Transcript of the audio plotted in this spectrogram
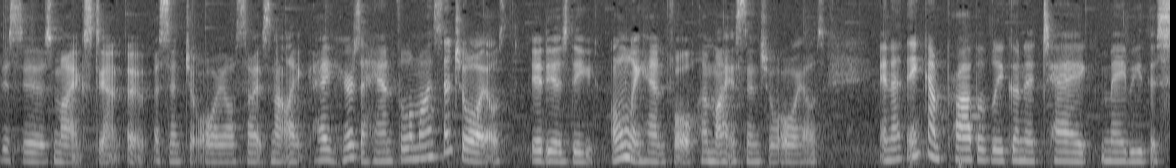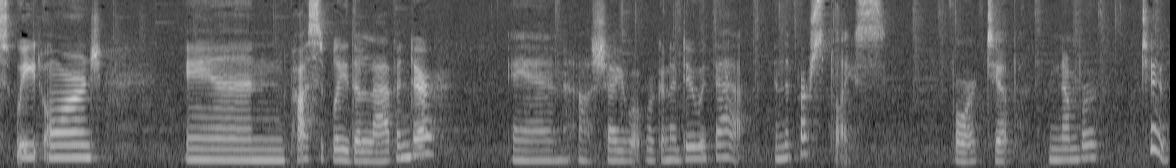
This is my extent of essential oil, so it's not like, hey, here's a handful of my essential oils. It is the only handful of my essential oils. And I think I'm probably going to take maybe the sweet orange and possibly the lavender and I'll show you what we're going to do with that in the first place for tip number two.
